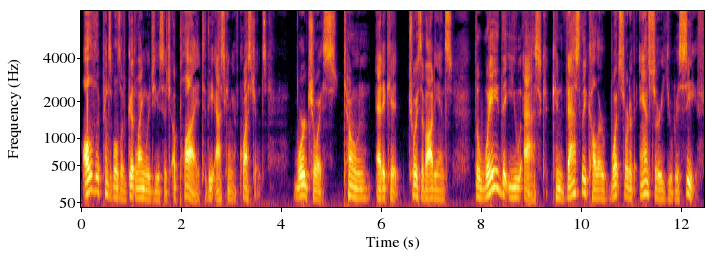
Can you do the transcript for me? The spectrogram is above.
All of the principles of good language usage apply to the asking of questions. Word choice, tone, etiquette, choice of audience, the way that you ask can vastly color what sort of answer you receive,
